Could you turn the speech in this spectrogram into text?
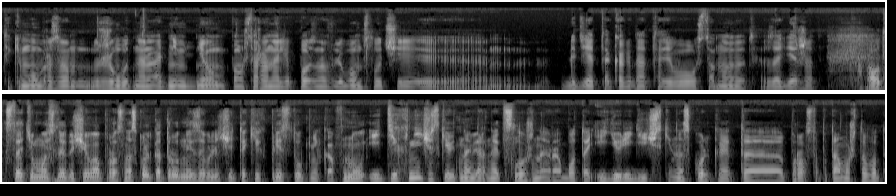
таким образом живут, наверное, одним днем, потому что рано или поздно в любом случае э, где-то, когда-то его установят, задержат. А вот, кстати, мой следующий вопрос. Насколько трудно изобличить таких преступников? Ну, и технически ведь, наверное, это сложная работа, и юридически, насколько это просто? Потому что вот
